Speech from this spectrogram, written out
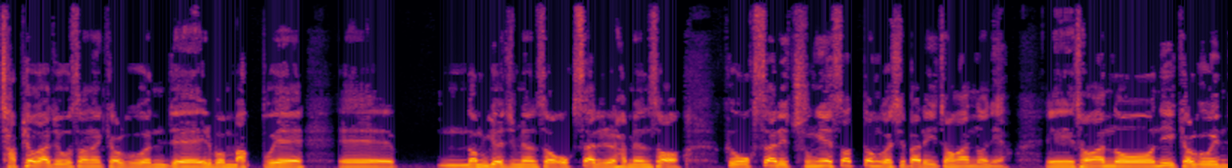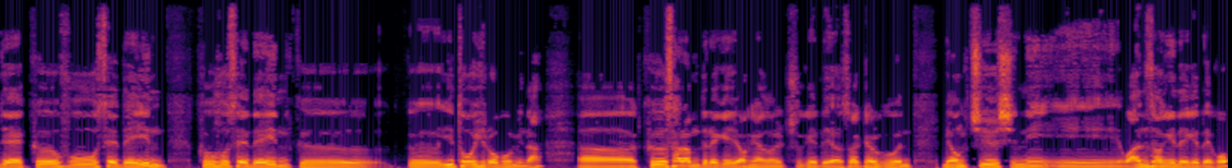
잡혀가지고서는 결국은 이제 일본 막부에 에, 넘겨지면서 옥살이를 하면서 그 옥살이 중에 썼던 것이 바로 이 정한론이에요. 이 정한론이 결국 이제 그 후 세대인 그 후 세대인 그, 그그 이토 히로부미나 어, 그 사람들에게 영향을 주게 되어서 결국은 명치유신이 이 완성이 되게 되고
